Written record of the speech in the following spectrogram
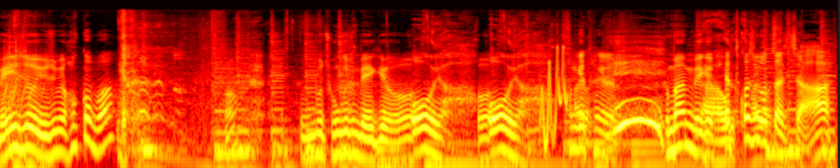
매니저 요즘에 헛거 봐? 어? 뭐 좋은 거 좀 먹여. 오야, 오야. 삼계탕이라 그만 먹여. 아, 배 터지겠다 진짜. 아,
